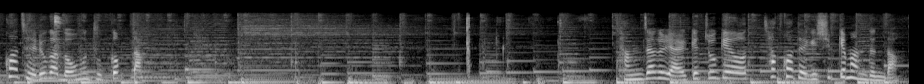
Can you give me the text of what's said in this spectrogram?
착화 재료가 너무 두껍다. 장작을 얇게 쪼개어 착화되기 쉽게 만든다.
